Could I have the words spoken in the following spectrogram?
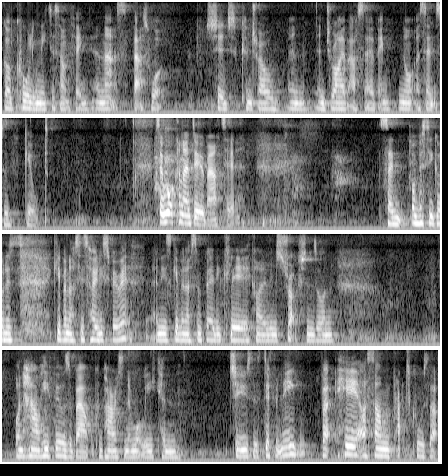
God calling me to something, and that's, that's what should control and, and drive our serving, not a sense of guilt. So, what can I do about it? So, obviously, God has given us His Holy Spirit, and He's given us some fairly clear kind of instructions on, on how He feels about comparison and what we can choose that's differently. But here are some practicals that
